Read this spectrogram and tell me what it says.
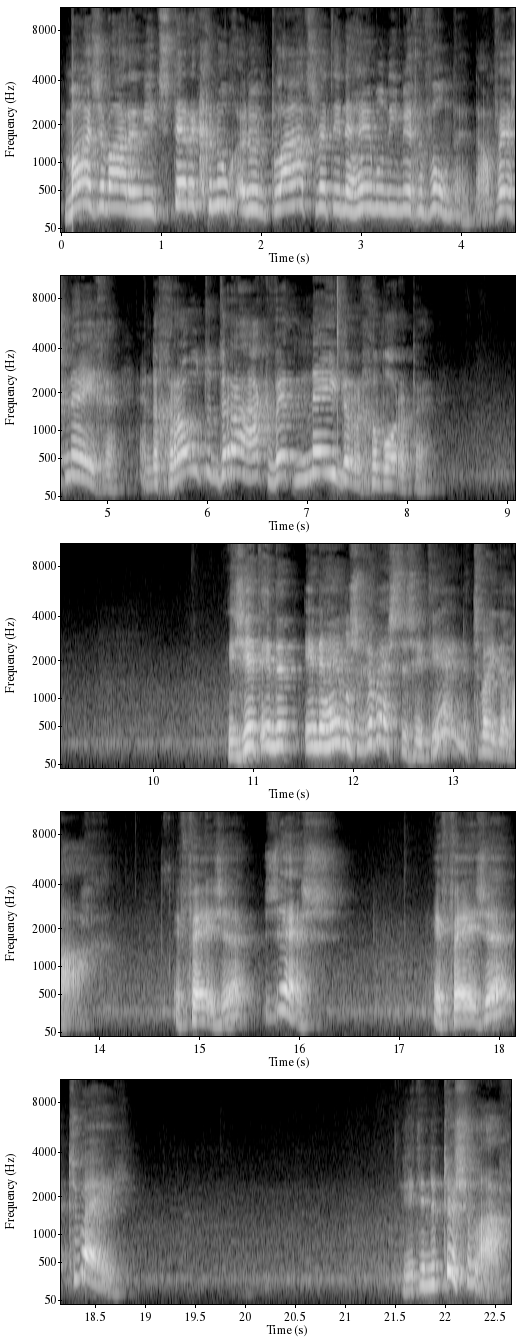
Maar ze waren niet sterk genoeg en hun plaats werd in de hemel niet meer gevonden. Dan vers 9. En de grote draak werd nedergeworpen. Die zit in de, in de hemelse gewesten, zit hij, in de tweede laag. Efeze 6. Efeze 2. Die zit in de tussenlaag.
